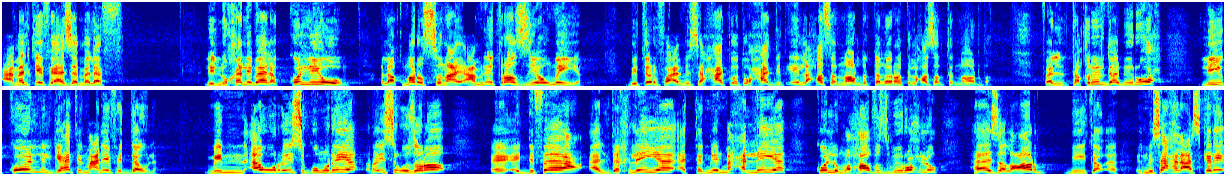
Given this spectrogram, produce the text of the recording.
عملت إيه في هذا الملف؟ لأنه خلي بالك كل يوم الأقمار الصناعية عملية رصد يومية بترفع المساحات وتحدد إيه اللي حصل النهارده التغيرات اللي حصلت النهارده. فالتقرير ده بيروح لكل الجهات المعنية في الدولة. من أول رئيس الجمهورية رئيس الوزراء آه، الدفاع الداخلية التنمية المحلية كل محافظ بيروح له. هذا العرض بيت... آه، المساحة العسكرية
